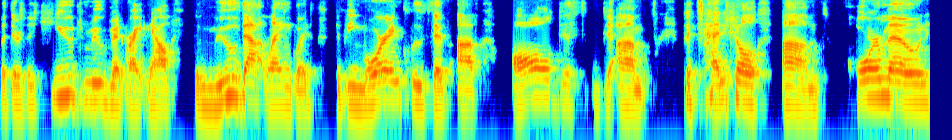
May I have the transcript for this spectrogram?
but there's a huge movement right now to move that language to be more inclusive of all this um, potential um, hormone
